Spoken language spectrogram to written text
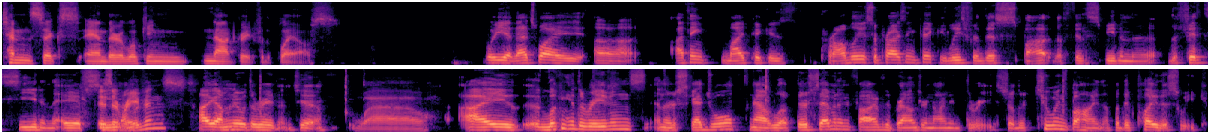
ten and six, and they're looking not great for the playoffs. Well, yeah, that's why uh, I think my pick is probably a surprising pick, at least for this spot, the fifth speed in the the fifth seed in the AFC. Is it I'm- Ravens? I, I'm new with the Ravens. Yeah, Wow. I uh, looking at the Ravens and their schedule. Now, look, they're seven and five. The Browns are nine and three, so they're two wins behind them. But they play this week.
